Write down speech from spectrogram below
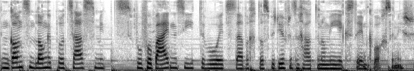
ein ganz langer Prozess mit, von, von beiden Seiten, wo jetzt einfach das Bedürfnis nach Autonomie extrem gewachsen ist.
